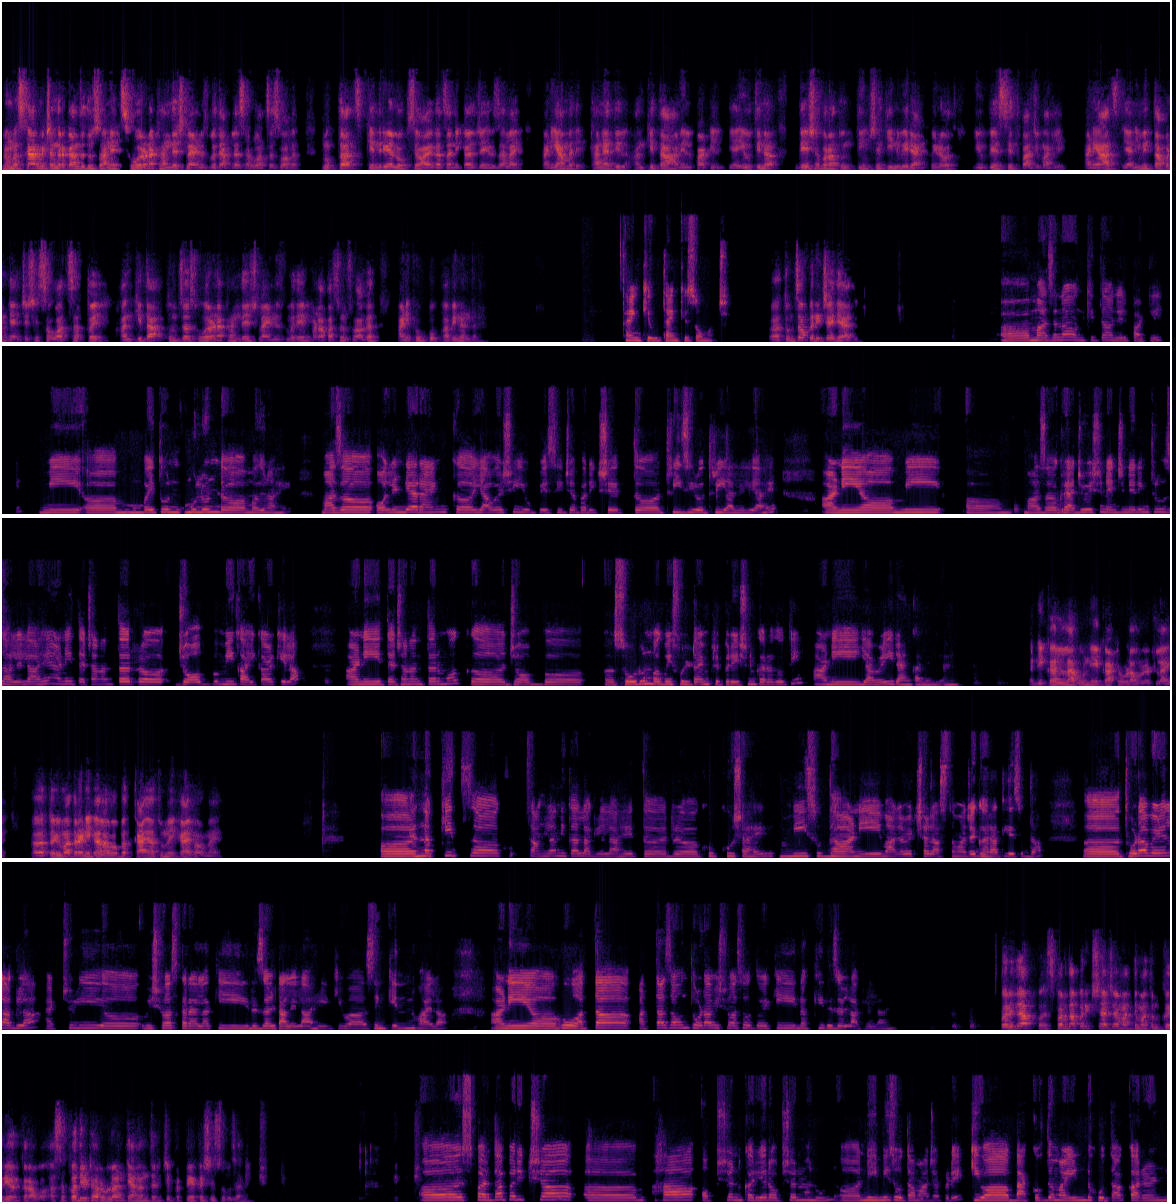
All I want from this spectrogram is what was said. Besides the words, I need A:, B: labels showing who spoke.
A: नमस्कार मी चंद्रकांत दुसाने. सुवर्ण खानदेश लाईन्समध्ये आपल्या सर्वांचं स्वागत. नुकताच केंद्रीय लोकसेवा आयोगाचा निकाल जाहीर झालाय आणि यामध्ये ठाण्यातील अंकिता अनिल पाटील या युवतीनं देशभरातून तीनशे तीनवी रँक मिळवत युपीएससीत बाजी मारली. आणि आज या निमित्त आपण त्यांच्याशी संवाद साधतोय. अंकिता तुमचं सुवर्ण खानदेश लाईन्समध्ये मनापासून स्वागत आणि खूप खूप अभिनंदन.
B: Thank you thank you so much.
A: तुमचा परिचय द्या आधी.
B: माझं नाव अंकिता अनिल पाटील. मी मुंबईतून मुलुंड मधून आहे. माझं ऑल इंडिया रँक यावर्षी युपीएससीच्या परीक्षेत थ्री झिरो थ्री आलेली आहे. आणि मी माझं ग्रॅज्युएशन इंजिनिअरिंग थ्रू झालेलं आहे आणि त्याच्यानंतर जॉब मी काही काळ केला. आणि त्याच्यानंतर मग जॉब सोडून मग मी फुल टाइम प्रिपरेशन करत होती आणि यावेळी रँक आलेली आहे.
A: निकाल लागून एक आठवडा उलटलाय तरी मात्र निकालाबाबत काय अजूनही काय भावना आहे
B: नक्कीच खूप चांगला निकाल लागलेला आहे तर खूप खुश आहे. मी सुद्धा आणि माझ्यापेक्षा जास्त माझे घरातले सुद्धा. थोडा वेळ लागला. ऍक्च्युली विश्वास करायला की रिझल्ट आलेला आहे किंवा सिंक इन व्हायला. आणि हो आता आता जाऊन थोडा विश्वास होतोय की नक्की रिझल्ट लागलेला आहे.
A: स्पर्धा स्पर्धा परीक्षाच्या माध्यमातून करिअर करावं असं कधी ठरवलं आणि त्यानंतरची प्रक्रिया कशी सुरू झाली?
B: स्पर्धा परीक्षा हा ऑप्शन करिअर ऑप्शन म्हणून नेहमीच होता माझ्याकडे किंवा बॅक ऑफ द माइंड होता. कारण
